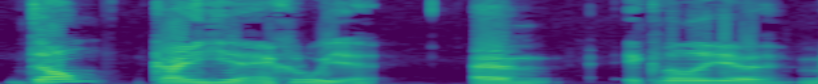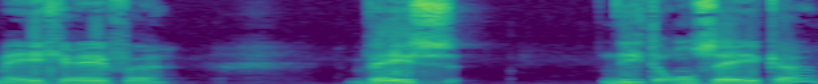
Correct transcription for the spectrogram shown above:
dan kan je hierin groeien. En ik wil je meegeven: wees niet onzeker,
